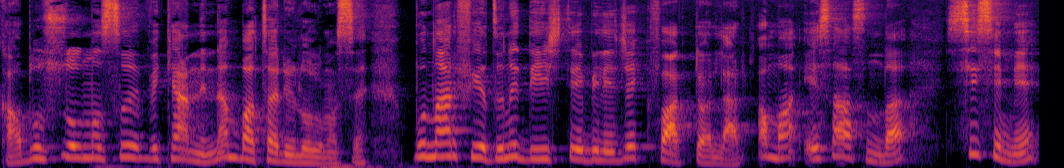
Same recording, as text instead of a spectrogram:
kablosuz olması ve kendinden bataryalı olması. Bunlar fiyatını değiştirebilecek faktörler. Ama esasında sesimi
